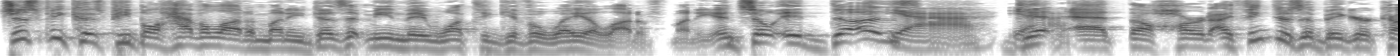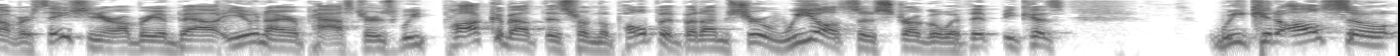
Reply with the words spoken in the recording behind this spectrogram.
just because people have a lot of money doesn't mean they want to give away a lot of money. And so it does Yeah, get yeah. at the heart. I think there's a bigger conversation here, Aubrey, about you and I are pastors. We talk about this from the pulpit, but I'm sure we also struggle with it because we could also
